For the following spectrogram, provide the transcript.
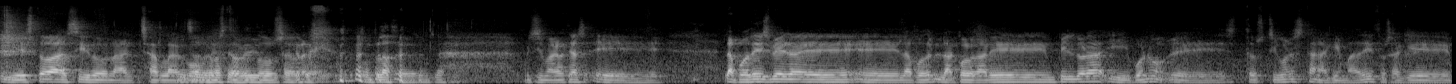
y esto ha sido la charla Muchas con gracias, estos dos. Un placer, un placer. Muchísimas gracias. Eh, la podéis ver, eh, eh, la, la, colgaré en Píldora y bueno, estos chicos están aquí en Madrid, o sea que,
